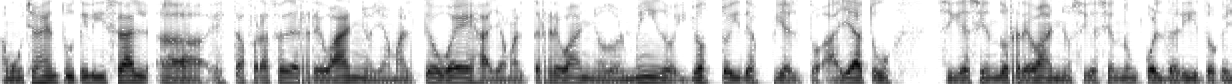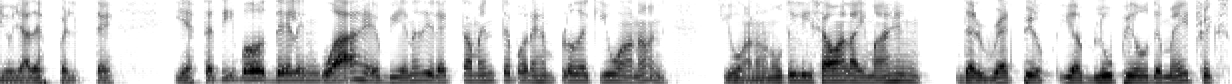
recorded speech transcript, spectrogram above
a mucha gente utilizar ah, esta frase de rebaño, llamarte oveja, llamarte rebaño, dormido, y yo estoy despierto. Allá tú sigue siendo rebaño, sigue siendo un corderito que yo ya desperté. Y este tipo de lenguaje viene directamente, por ejemplo, de QAnon. QAnon utilizaba la imagen del red pill y el blue pill de Matrix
